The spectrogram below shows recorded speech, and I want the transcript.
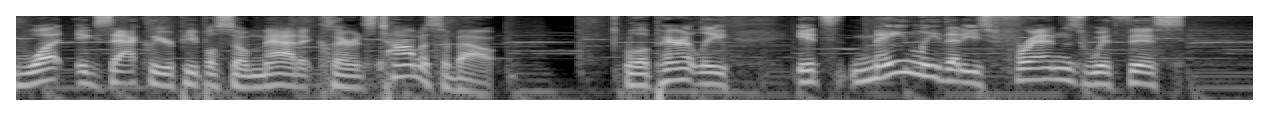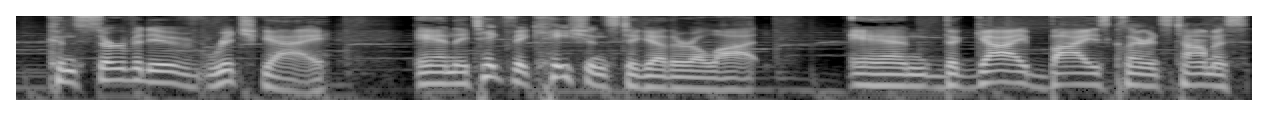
what exactly are people so mad at Clarence Thomas about. Well, apparently, it's mainly that he's friends with this conservative rich guy and they take vacations together a lot. And the guy buys Clarence Thomas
